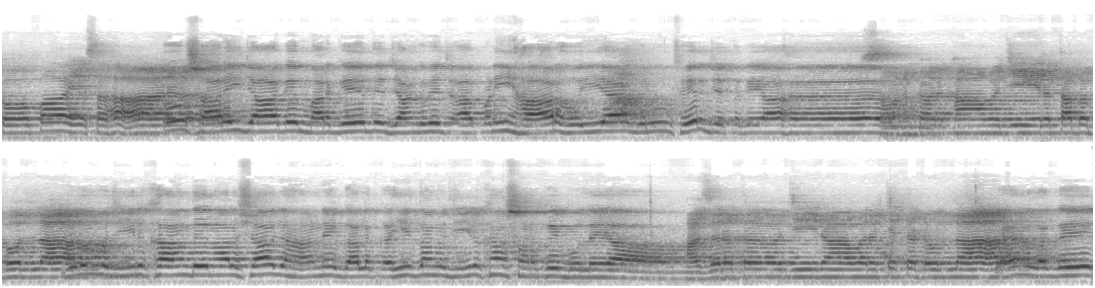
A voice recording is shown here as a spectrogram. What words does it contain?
ਕੋ ਪਾਏ ਸਹਾਰ। ਉਹ ਸਾਰੇ ਹੀ ਜਾ ਕੇ ਮਰ ਗਏ ਤੇ ਜੰਗ ਵਿੱਚ ਆਪਣੀ ਹਾਰ ਹੋਈ ਹੈ ਗੁਰੂ ਫਿਰ ਜਿੱਤ ਗਿਆ ਹੈ। ਸੁਨ ਕਰ ਖਾਂ ਵਜੀਰ ਤਬ ਬੋਲਾ। ਜਦੋਂ ਵਜ਼ੀਰ ਖਾਨ ਦੇ ਨਾਲ ਸ਼ਾਹਜਹਾਨ ਨੇ ਗੱਲ ਕਹੀ ਤਾਂ ਵਜ਼ੀਰ ਖਾਨ ਸੁਣ ਕੇ ਬੋਲਿਆ ਹਜ਼ਰਤ ਜੀਰਾਵਰ ਚਿਤ ਡੋਲਾ। ਕਹਿਣ ਲੱਗੇ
